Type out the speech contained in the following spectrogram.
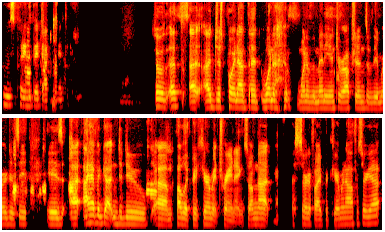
who's putting the bid document together? So that's, I, I just point out that one of, one of the many interruptions of the emergency is I, I haven't gotten to do um, public procurement training, so I'm not a certified procurement officer yet.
